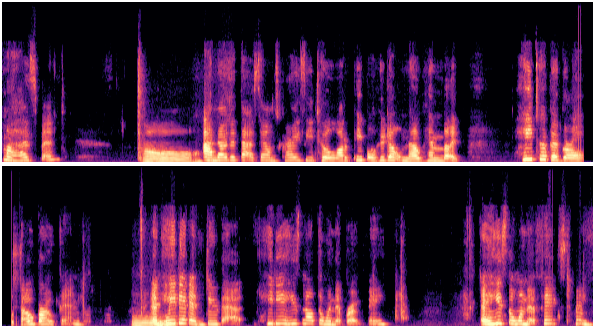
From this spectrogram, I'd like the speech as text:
My husband. Oh. I know that that sounds crazy to a lot of people who don't know him, but he took a girl so broken Mm. And he didn't do that. He did. He's not the one that broke me. And he's the one that fixed me.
